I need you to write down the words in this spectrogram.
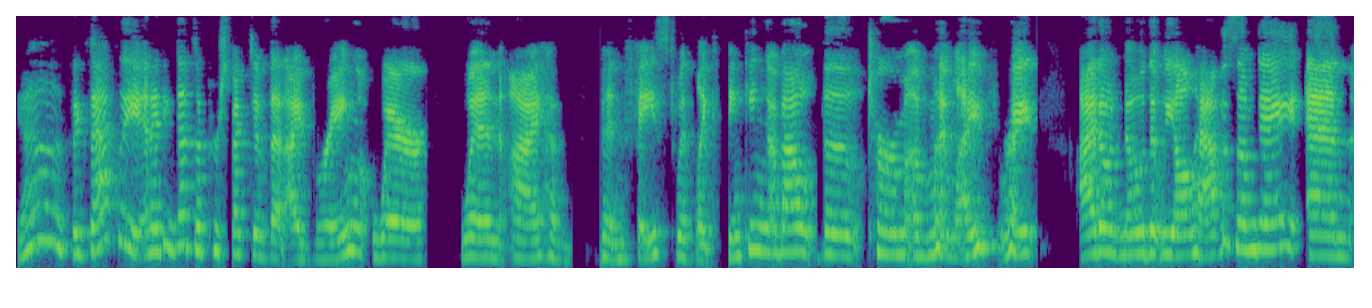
Yes, exactly. And I think that's a perspective that I bring where when I have been faced with like thinking about the term of my life, right? I don't know that we all have a someday. And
